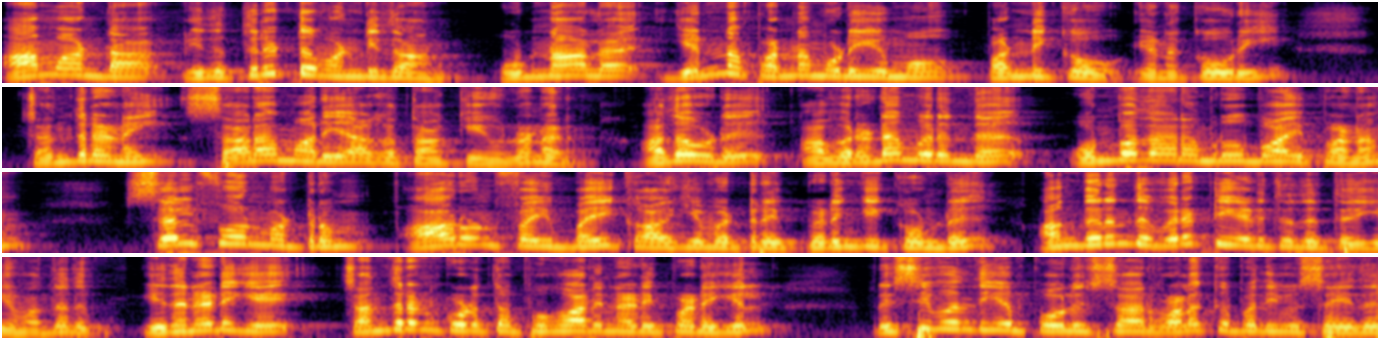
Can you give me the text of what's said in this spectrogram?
ஆமாண்டா இது திருட்டு வண்டிதான். உன்னால என்ன பண்ண முடியுமோ பண்ணிக்கோ என கூறி சந்திரனை சரமாரியாக தாக்கியுள்ளனர். அதோடு அவரிடமிருந்த ஒன்பதாயிரம் ரூபாய் பணம் செல்போன் மற்றும் ஆர் ஒன் ஃபைவ் பைக் ஆகியவற்றை பிடுங்கிக் கொண்டு அங்கிருந்து விரட்டி எடுத்தது தெரிய வந்தது. இதனிடையே சந்திரன் கொடுத்த புகாரின் அடிப்படையில் ரிஷிவந்தியம் போலீசார் வழக்கு பதிவு செய்து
